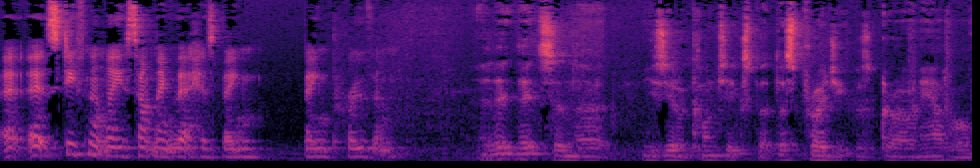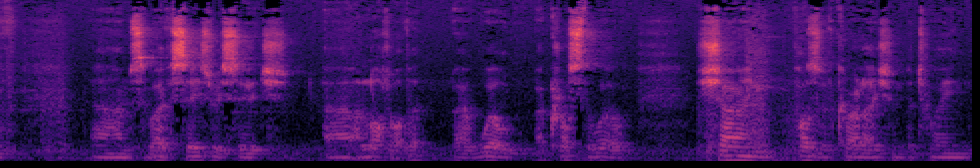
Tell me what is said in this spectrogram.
it, it's definitely something that has been been proven. That, that's in the New Zealand context, but this project was growing out of um, some overseas research, uh, a lot of it, uh, well across the world, showing positive correlation between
